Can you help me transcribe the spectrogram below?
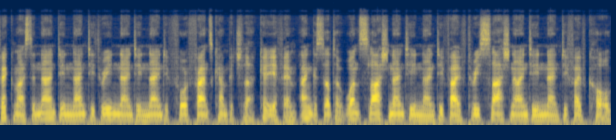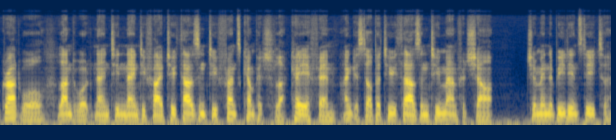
Beckmeister 1993-1994 Franz Kampichler, KFM, Angestellter 1-1995 3-1995 Karl Gradwall, Landwirt 1995-2002 Franz Kampichler, KFM, Angestellter 2002 Manfred Sharp, German Obedience Dieter.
